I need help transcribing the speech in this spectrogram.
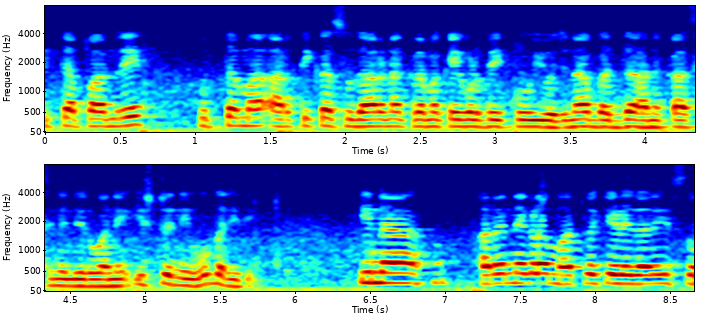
ಇತ್ತಪ್ಪ ಅಂದರೆ ಉತ್ತಮ ಆರ್ಥಿಕ ಸುಧಾರಣಾ ಕ್ರಮ ಕೈಗೊಳ್ಳಬೇಕು, ಯೋಜನಾಬದ್ಧ ಹಣಕಾಸಿನ ನಿರ್ವಹಣೆ, ಇಷ್ಟು ನೀವು ಬರೀರಿ. ಇನ್ನು ಅರಣ್ಯಗಳ ಮಹತ್ವ ಕೇಳಿದ್ದಾರೆ. ಸೊ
